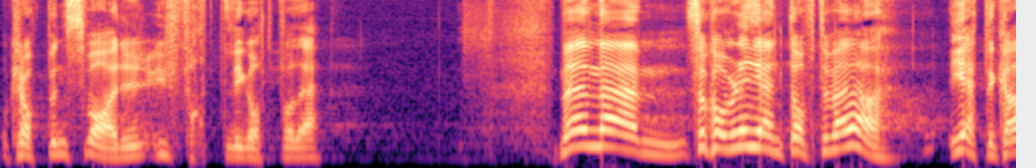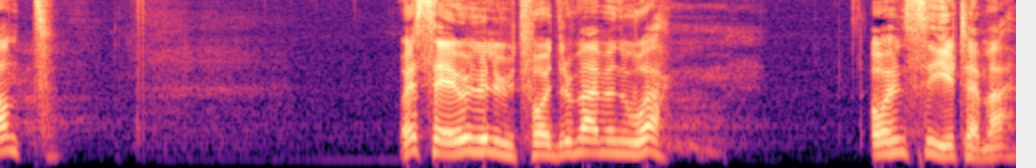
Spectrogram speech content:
Og kroppen svarer ufattelig godt på det. Men eh, så kommer det en jente opp til meg da, i etterkant. Og jeg ser hun vil utfordre meg med noe. Og hun sier til meg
